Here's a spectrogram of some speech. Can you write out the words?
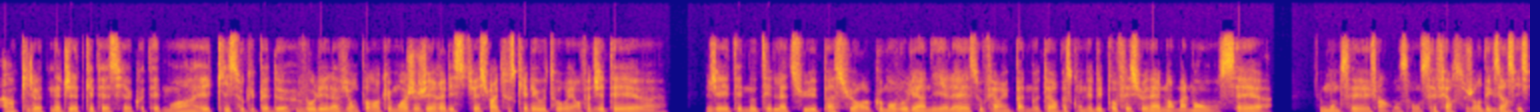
un pilote NetJet qui était assis à côté de moi et qui s'occupait de voler l'avion pendant que moi je gérais les situations et tout ce qui allait autour. Et en fait, j'étais j'ai été noté là-dessus et pas sur comment voler un ILS ou faire une panne moteur parce qu'on est des professionnels. Normalement, on sait, tout le monde sait, enfin, on, sait faire ce genre d'exercice.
